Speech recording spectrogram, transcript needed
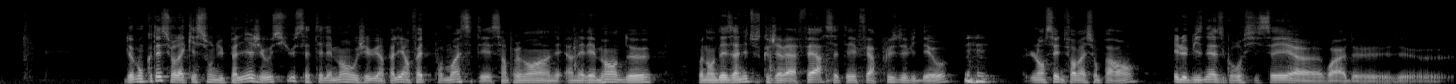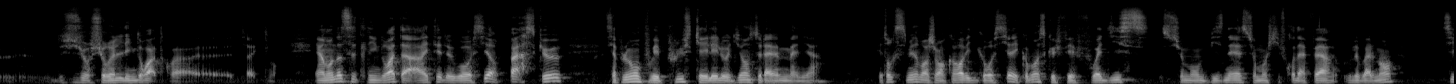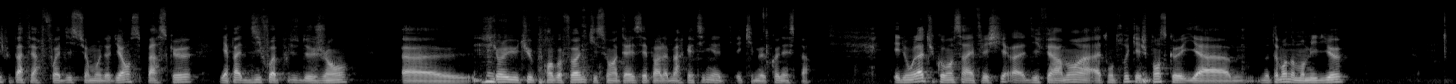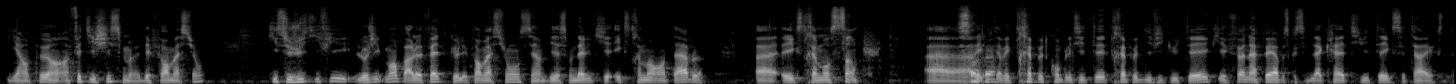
De mon côté, sur la question du palier, j'ai aussi eu cet élément où j'ai eu un palier. En fait, pour moi, c'était simplement un, un, élément de. Pendant des années, tout ce que j'avais à faire, c'était faire plus de vidéos, mhm. lancer une formation par an, et le business grossissait euh, voilà, de, sur, sur, une ligne droite, quoi, euh, directement. Et à un moment donné, cette ligne droite a arrêté de grossir parce que simplement, on pouvait plus scaler l'audience de la même manière. Et donc, c'est bien, moi, j'ai encore envie de grossir. Et comment est-ce que je fais x10 sur mon business, sur mon chiffre d'affaires globalement, si je peux pas faire x10 sur mon audience parce qu'il n'y a pas 10 fois plus de gens euh, mhm. sur le YouTube francophone qui sont intéressés par le marketing et, et qui me connaissent pas. Et donc là, tu commences à réfléchir euh, différemment à, ton truc. Et je pense qu'il y a, notamment dans mon milieu, il y a un peu un, fétichisme des formations qui se justifie logiquement par le fait que les formations, c'est un business model qui est extrêmement rentable euh, et extrêmement simple. Euh, avec, très peu de complexité, très peu de difficultés, qui est fun à faire parce que c'est de la créativité, etc. etc.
